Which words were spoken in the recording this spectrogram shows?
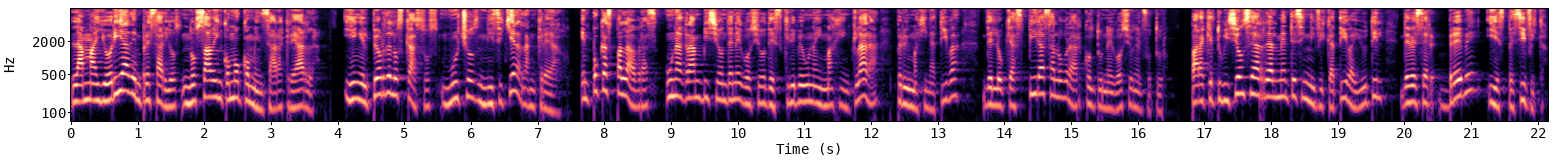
la mayoría de empresarios no saben cómo comenzar a crearla. Y en el peor de los casos, muchos ni siquiera la han creado. En pocas palabras, una gran visión de negocio describe una imagen clara pero imaginativa de lo que aspiras a lograr con tu negocio en el futuro. Para que tu visión sea realmente significativa y útil, debe ser breve y específica.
